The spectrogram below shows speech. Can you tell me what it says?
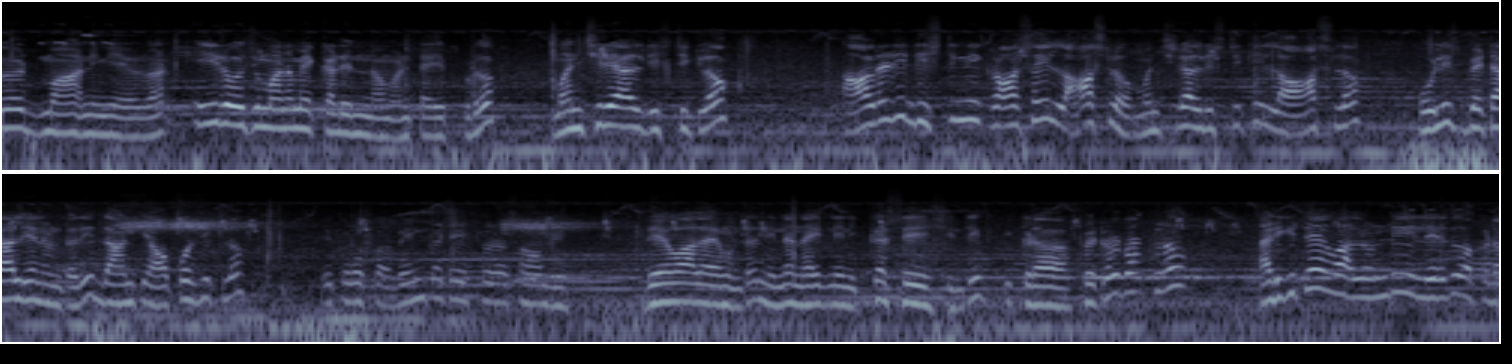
గుడ్ మార్నింగ్ ఎవరివన్. ఈరోజు మనం ఎక్కడ ఉన్నామంటే ఇప్పుడు మంచిర్యాల డిస్టిక్లో. ఆల్రెడీ డిస్టిక్ని క్రాస్ అయ్యి లాస్ట్లో మంచిర్యాల డిస్టిక్కి లాస్ట్లో పోలీస్ బెటాలియన్ ఉంటుంది. దానికి ఆపోజిట్లో ఇక్కడ ఒక వెంకటేశ్వర స్వామి దేవాలయం ఉంటుంది. నిన్న నైట్ నేను ఇక్కడ స్టే చేసింది ఇక్కడ పెట్రోల్ బంక్లో అడిగితే వాళ్ళు ఉండి లేదు అక్కడ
